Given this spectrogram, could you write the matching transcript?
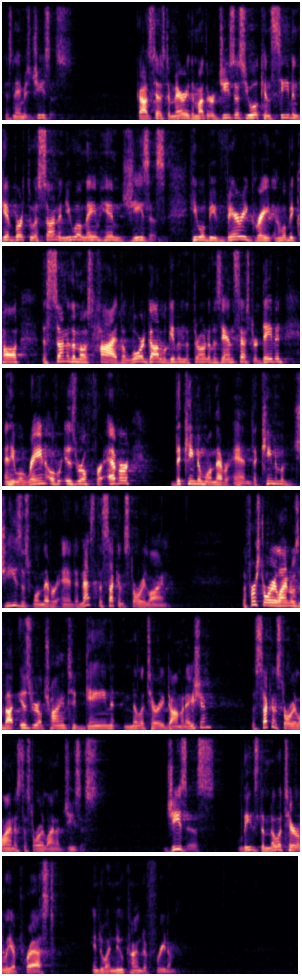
his name is Jesus. God says to Mary, the mother of Jesus, You will conceive and give birth to a son, and you will name him Jesus. He will be very great and will be called the Son of the Most High. The Lord God will give him the throne of his ancestor David, and he will reign over Israel forever. The kingdom will never end. The kingdom of Jesus will never end. And that's the second storyline. The first storyline was about Israel trying to gain military domination. The second storyline is the storyline of Jesus. Jesus leads the militarily oppressed into a new kind of freedom.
